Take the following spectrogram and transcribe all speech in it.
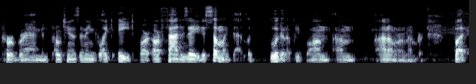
per gram, and protein is I think like eight, or, or fat is eight. It's something like that. Look, look it up, people. I'm I'm I don't remember, but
